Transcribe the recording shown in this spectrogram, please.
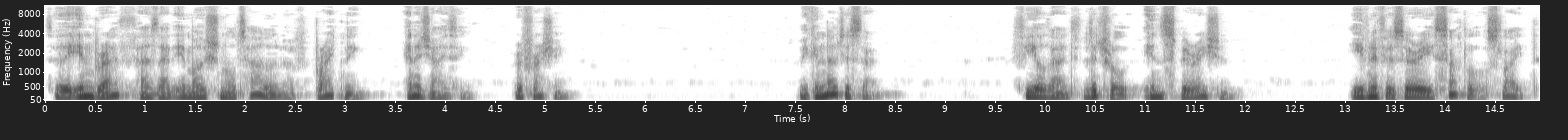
So the in breath has that emotional tone of brightening, energizing, refreshing. We can notice that. Feel that literal inspiration, even if it's very subtle or slight.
